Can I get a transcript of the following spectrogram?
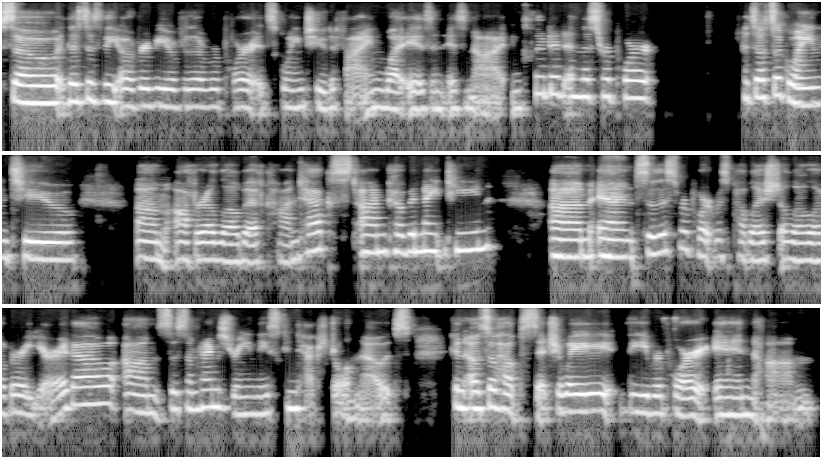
So this is the overview of the report. It's going to define what is and is not included in this report. It's also going to um, offer a little bit of context on COVID-19 um, and so this report was published a little over a year ago. Um, so sometimes reading these contextual notes can also help situate the report in um,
